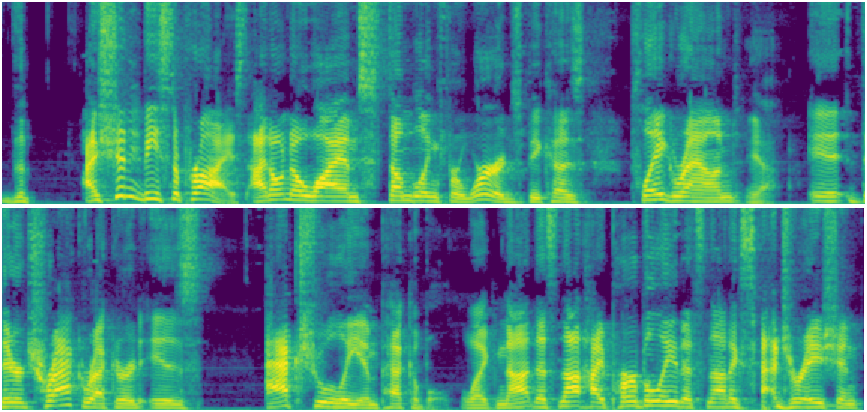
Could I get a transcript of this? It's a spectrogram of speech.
the. I shouldn't be surprised. I don't know why I'm stumbling for words because Playground, Yeah. It, their track record is actually impeccable. Like not that's not hyperbole. That's not exaggeration.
